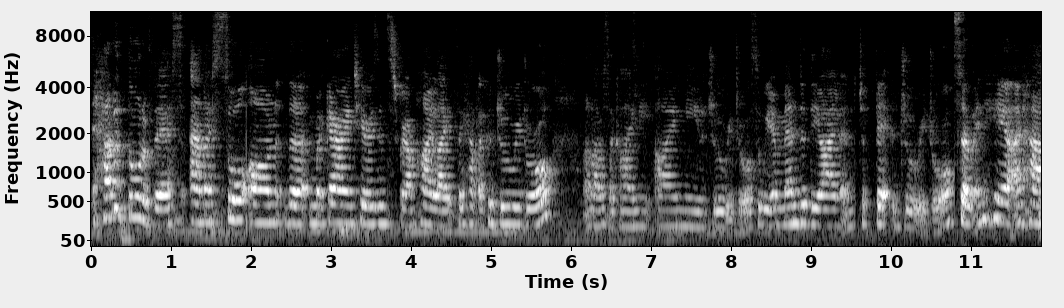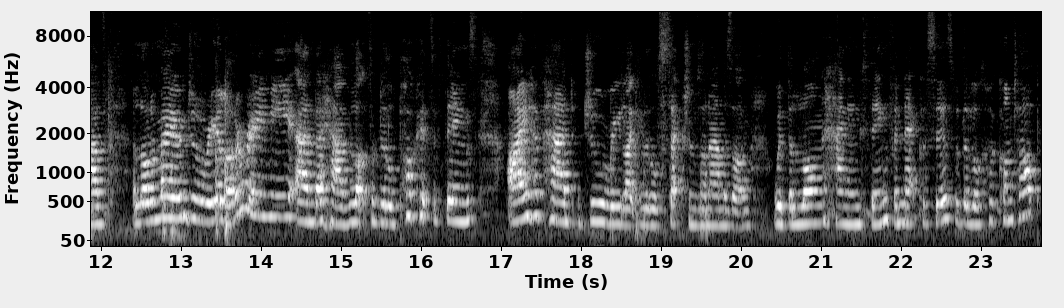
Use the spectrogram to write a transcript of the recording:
hadn't thought of this and I saw on the McGarry Interiors Instagram highlights they had like a jewellery drawer and I was like I need I need a jewelry drawer. So we amended the island to fit a jewelry drawer. So in here I have a lot of my own jewelry a lot of Rami and I have lots of little pockets of things. I have had jewelry like little sections on Amazon with the long hanging thing for necklaces with a little hook on top.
